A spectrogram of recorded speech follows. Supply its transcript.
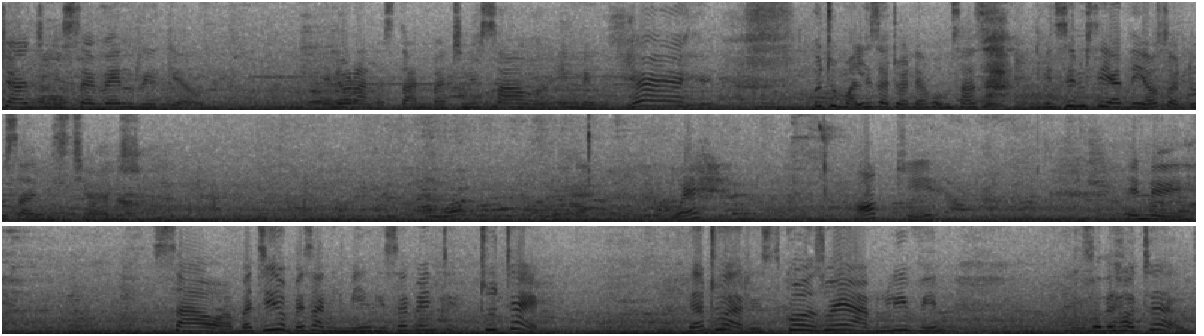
charge is 7 regal. I don't understand, but ni sawa. Anyway, yeah. Tumaliza tuende home sasa. It seems here they also do service charge. We, okay. Anyway, sawa, but hiyo pesa ni mingi 70 to 10. They're tourists because where I'm living for the hotels.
